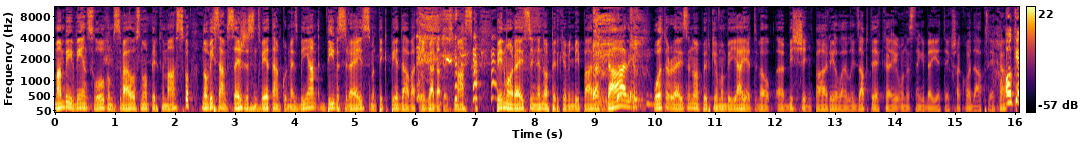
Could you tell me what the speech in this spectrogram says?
Man bija viens lūgums, vēlos nopirkt masku. No visām 60 vietām, kur mēs bijām, divas reizes man tika piedāvāta iegādāties masku. Pirmo reizi viņa nenopirka, jo viņa bija pārāk dārga. Otru reizi nenopirka, jo man bija jāiet vēl uh, bišķiņu pāri ielai līdz aptiekai, un es negribēju iet iekšā kādā aptiekā. Ok,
